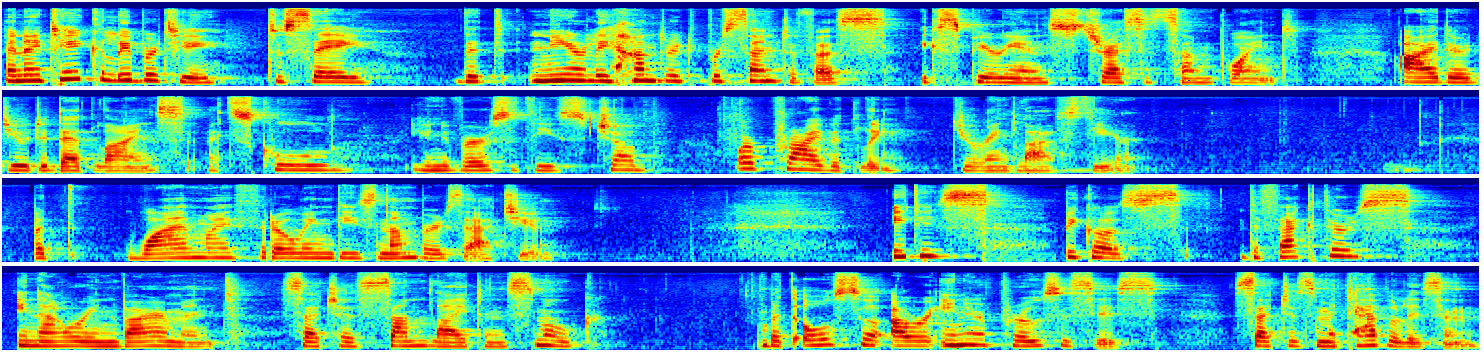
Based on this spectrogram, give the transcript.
And I take a liberty to say that nearly 100% of us experience stress at some point, either due to deadlines at school, universities, job, or privately during last year. But why am I throwing these numbers at you? It is because the factors in our environment, such as sunlight and smoke, but also our inner processes, such as metabolism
